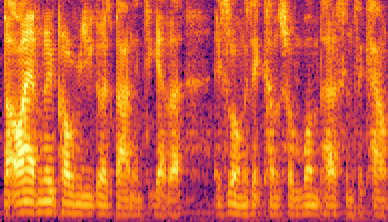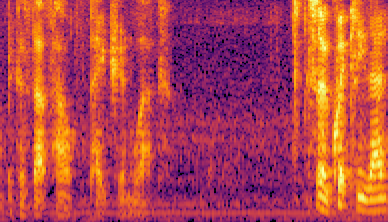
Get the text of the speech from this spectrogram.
but I have no problem with you guys banding together as long as it comes from one person's account because that's how Patreon works. So quickly then,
